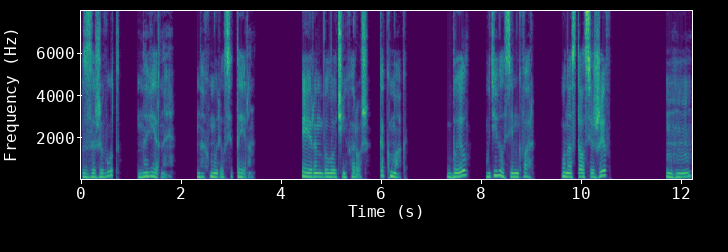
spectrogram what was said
«Заживут? Наверное», — нахмурился Тейрон. Эйрон был очень хорош, как маг. «Был?» — удивился Ингвар. «Он остался жив?» «Угу.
